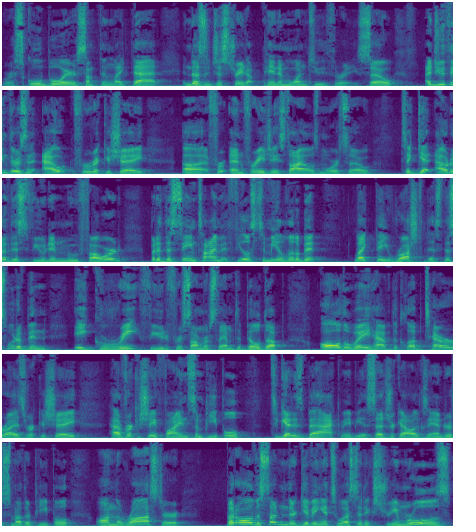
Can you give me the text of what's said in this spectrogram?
or a schoolboy or something like that, and doesn't just straight up pin him one, two, three. So I do think there's an out for Ricochet uh, for and for AJ Styles more so to get out of this feud and move forward. But at the same time, it feels to me a little bit like they rushed this. This would have been a great feud for SummerSlam to build up all the way, have the club terrorize Ricochet, have Ricochet find some people to get his back, maybe a Cedric Alexander, some other people on the roster. But all of a sudden, they're giving it to us at Extreme Rules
